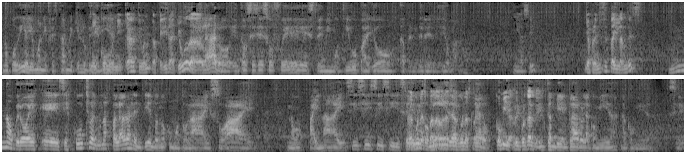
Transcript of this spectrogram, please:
no podía yo manifestarme qué es lo que Ni quería. comunicarte, un- a pedir ayuda. Claro, entonces eso fue este mi motivo para yo aprender el idioma, ¿no? Y así. ¿Y aprendiste tailandés? No, pero es que si escucho algunas palabras le entiendo, ¿no? Como tolai, soai, ¿no? Painai, sí, sí, sí, sí. sé algunas comida, palabras, algunas Claro. palabras. Comida, lo importante. Y también, claro, la comida, la comida, sí.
